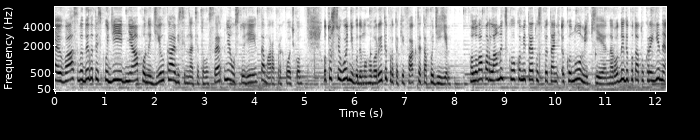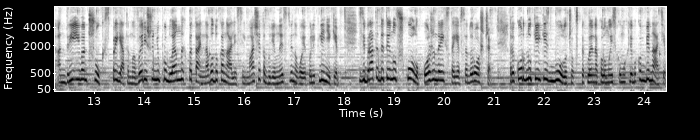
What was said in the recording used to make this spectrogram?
Вітаю вас! Ви дивитесь події дня понеділка, 18 серпня у студії Тамара Приходько. Отож сьогодні будемо говорити про такі факти та події. Голова парламентського комітету з питань економіки, народний депутат України Андрій Іванчук сприятиме вирішенню проблемних питань на водоканалі Сільмаші та будівництві нової поліклініки. Зібрати дитину в школу кожен рік стає все дорожче. Рекордну кількість булочок спекли на Коломийському хлібокомбінаті.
